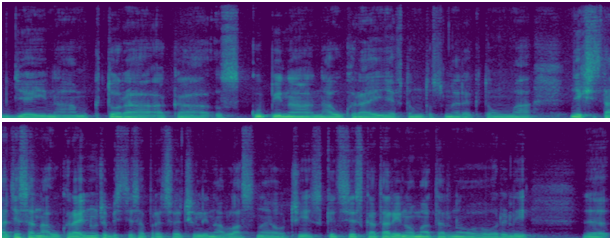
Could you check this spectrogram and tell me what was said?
k dejinám, ktorá aká skupina na Ukrajine v tomto smere k tomu má. Nech si státe sa na Ukrajinu, že by ste sa presvedčili na vlastné oči. Keď ste s Katarínou Maternou hovorili, e,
